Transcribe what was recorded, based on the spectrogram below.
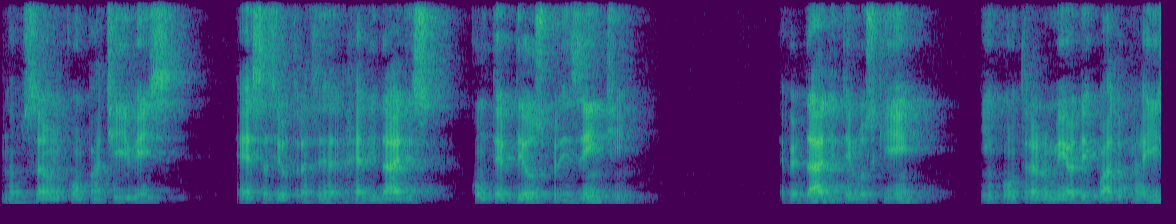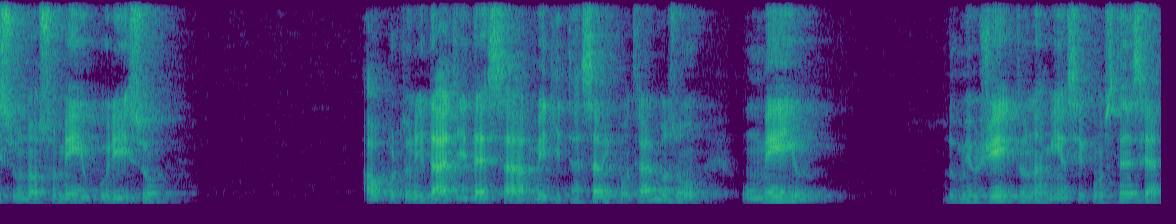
Não são incompatíveis essas e outras realidades com ter Deus presente é verdade, temos que encontrar o meio adequado para isso, o nosso meio, por isso, a oportunidade dessa meditação, encontrarmos um, um meio do meu jeito, na minha circunstância,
